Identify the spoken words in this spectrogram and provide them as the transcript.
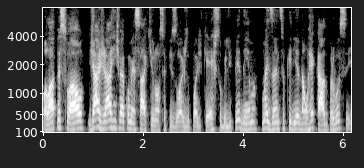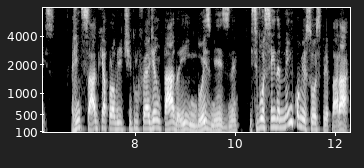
Olá pessoal, já já a gente vai começar aqui o nosso episódio do podcast sobre lipedema, mas antes eu queria dar um recado para vocês. A gente sabe que a prova de título foi adiantada aí em dois meses, né? E se você ainda nem começou a se preparar,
